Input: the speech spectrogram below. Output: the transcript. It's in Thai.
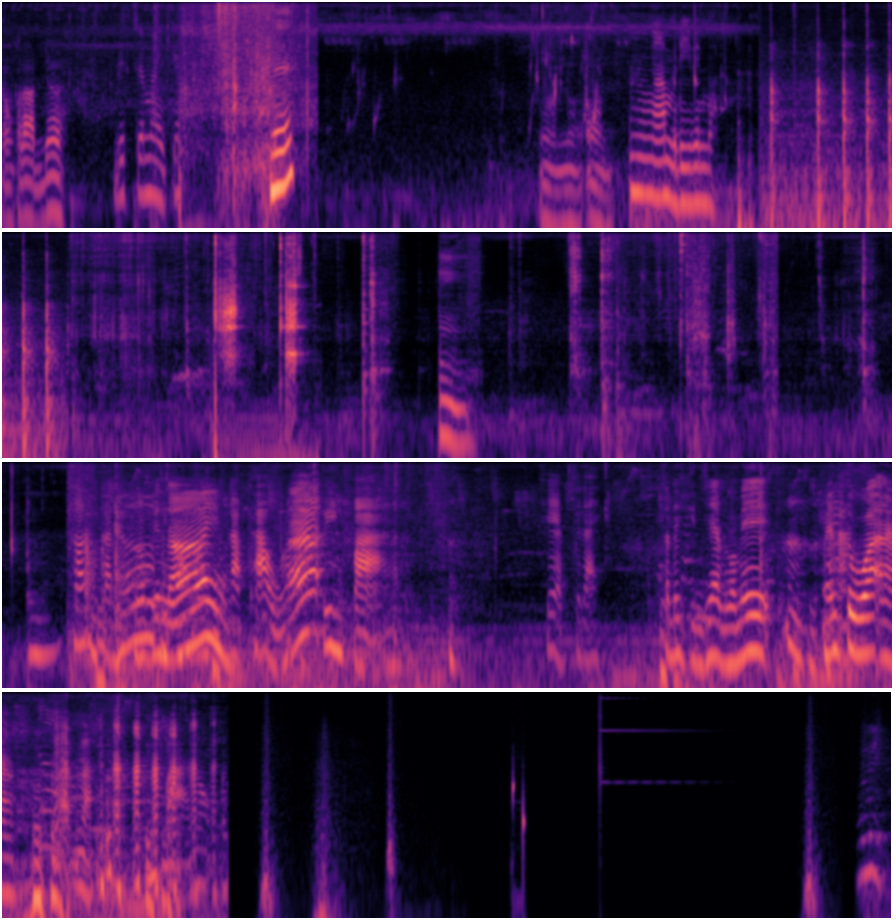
ลองพลาดเด้อเบ็ดจะไม่เก็บนี่อ่อนน้องอ่อนอืมงามมาดีเป็นบ่อืมข้าวกันเด้อเป็นได้หลับเท่านะปิ้งป่าแซ่บจะได้ถ้าได้กินแซ่บหรือว่าไม่แม่นตัวนะแซ่บน่ะปิ้งป่าเนาะ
